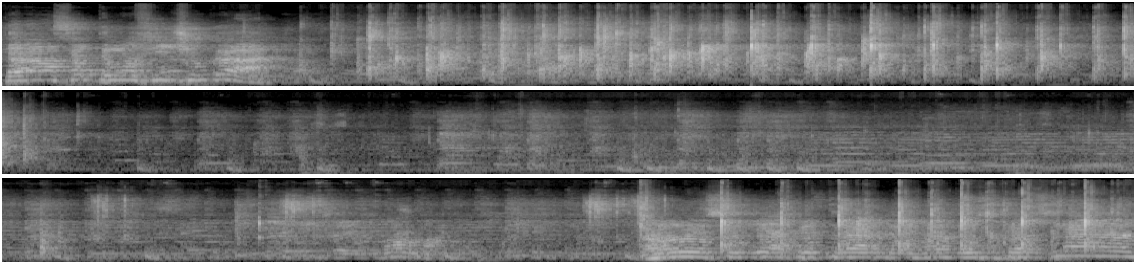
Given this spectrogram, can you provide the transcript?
Тараса Тимофійчука. Головний суддя підтвердив вагу спортсмена.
